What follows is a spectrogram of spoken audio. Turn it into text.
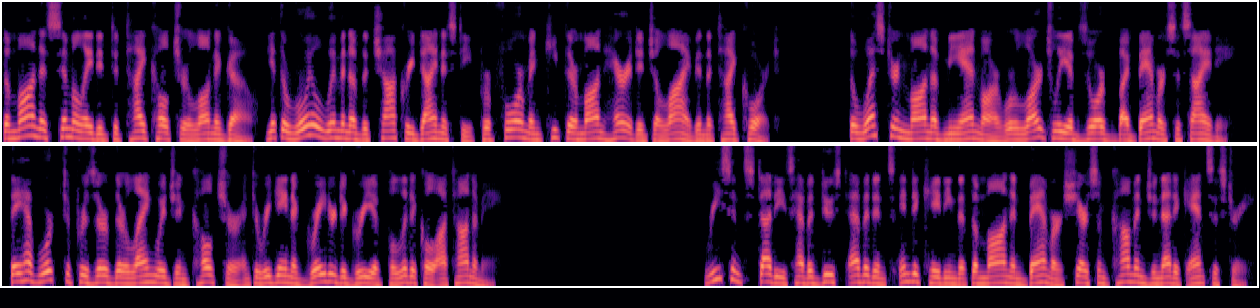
The Mon assimilated to Thai culture long ago, yet the royal women of the Chakri dynasty perform and keep their Mon heritage alive in the Thai court. The Western Mon of Myanmar were largely absorbed by Bamar society. They have worked to preserve their language and culture and to regain a greater degree of political autonomy. Recent studies have adduced evidence indicating that the Mon and Bamar share some common genetic ancestry.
